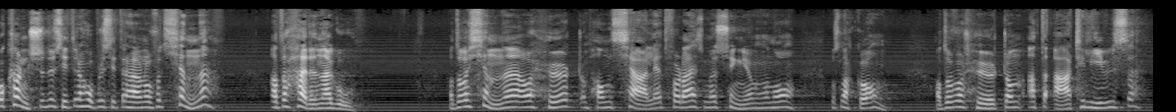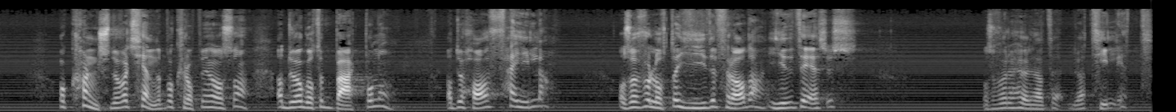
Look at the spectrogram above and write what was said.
Og kanskje du sitter, jeg håper du sitter her nå og har fått kjenne at Herren er god. At du har kjenne og hørt om hans kjærlighet for deg, som jeg synger om nå og snakker om. At du har hørt om at det er tilgivelse. Og kanskje du har fått kjenne på kroppen din også at du har gått og båret på noe. At du har feila. Og så får du lov til å gi det fra deg. Gi det til Jesus. Og så får du høre at du er tilgitt.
